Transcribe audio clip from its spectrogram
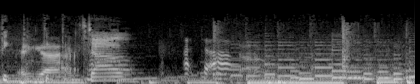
tic tac, tic Venga. tac. Chao. Ah, Chao.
